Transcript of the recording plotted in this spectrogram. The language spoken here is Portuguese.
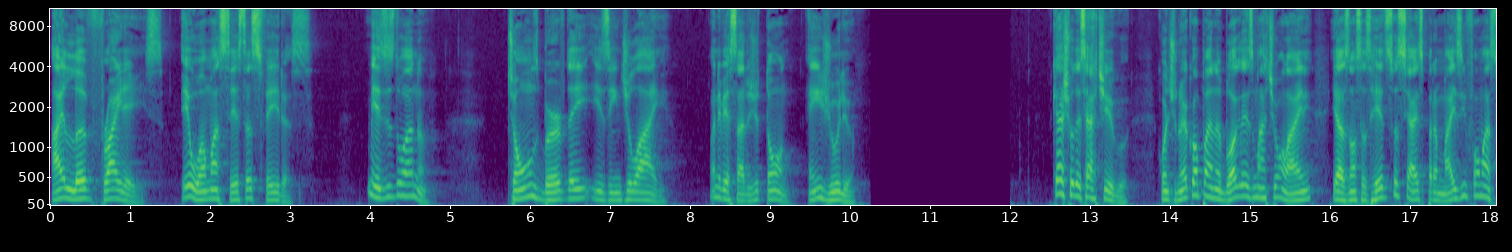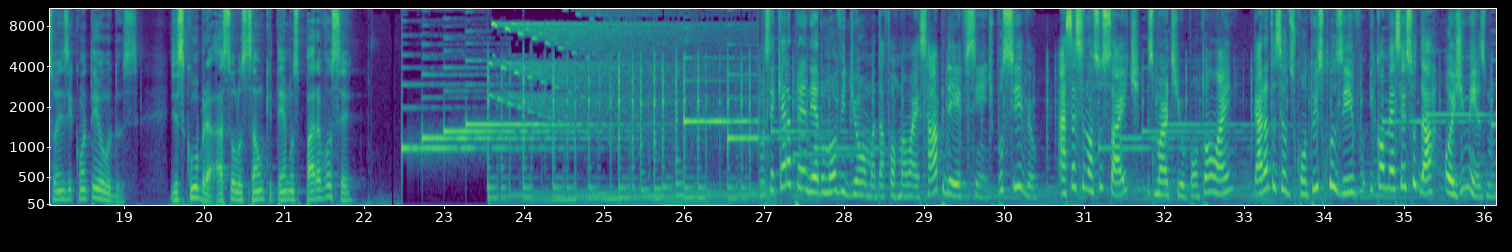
I love Fridays. Eu amo as sextas-feiras. Meses do ano: Tom's birthday is in July. O aniversário de Tom é em julho. Que achou desse artigo? Continue acompanhando o blog da Smart Online e as nossas redes sociais para mais informações e conteúdos. Descubra a solução que temos para você. Você quer aprender um novo idioma da forma mais rápida e eficiente possível? Acesse nosso site smartu.online, garanta seu desconto exclusivo e comece a estudar hoje mesmo.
